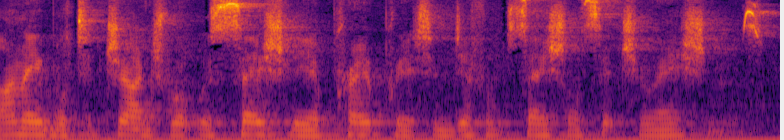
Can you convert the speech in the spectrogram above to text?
unable to judge what was socially appropriate in different social situations.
